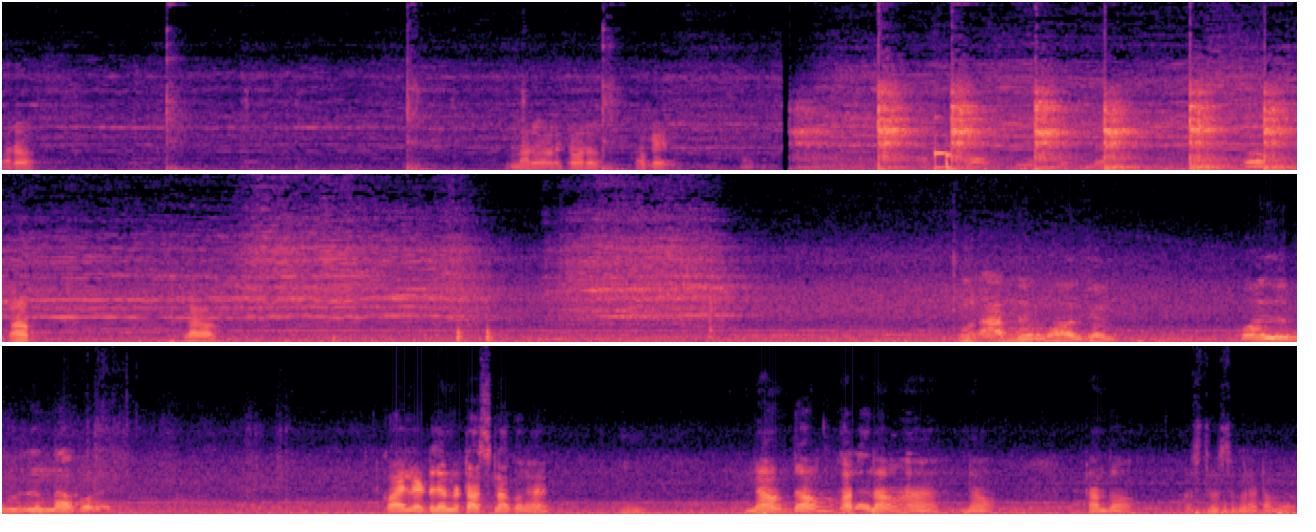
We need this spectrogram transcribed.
মারো। মারো আর মারো। ওকে। আপ লাগাও। মধ্যে না পড়ে। কয়লেটের জন্য টাচ না করে হ্যাঁ? নাও দাও হাত নাও হ্যাঁ নাও। টান দাও আস্তে আস্তে করে টান দাও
